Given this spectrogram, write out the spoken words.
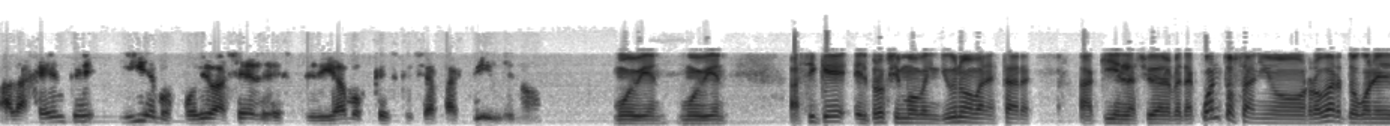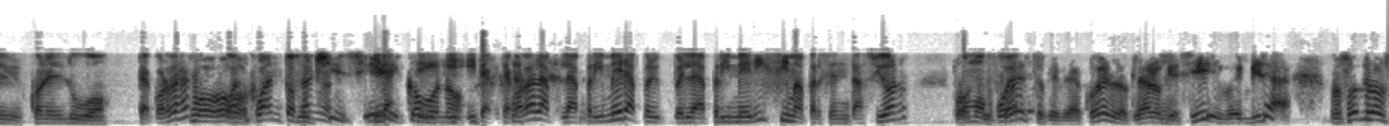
a la gente y hemos podido hacer, este, digamos, que, que sea factible, ¿no? Muy bien, muy bien. Así que el próximo 21 van a estar aquí en la ciudad de La Plata. ¿Cuántos años, Roberto, con el con el dúo? ¿Te acordás? Oh, ¿Cuántos años? Sí, cómo no. ¿Y, te, acordás la, la primera, la primerísima presentación? Por supuesto que me acuerdo, claro que sí. Mira, nosotros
